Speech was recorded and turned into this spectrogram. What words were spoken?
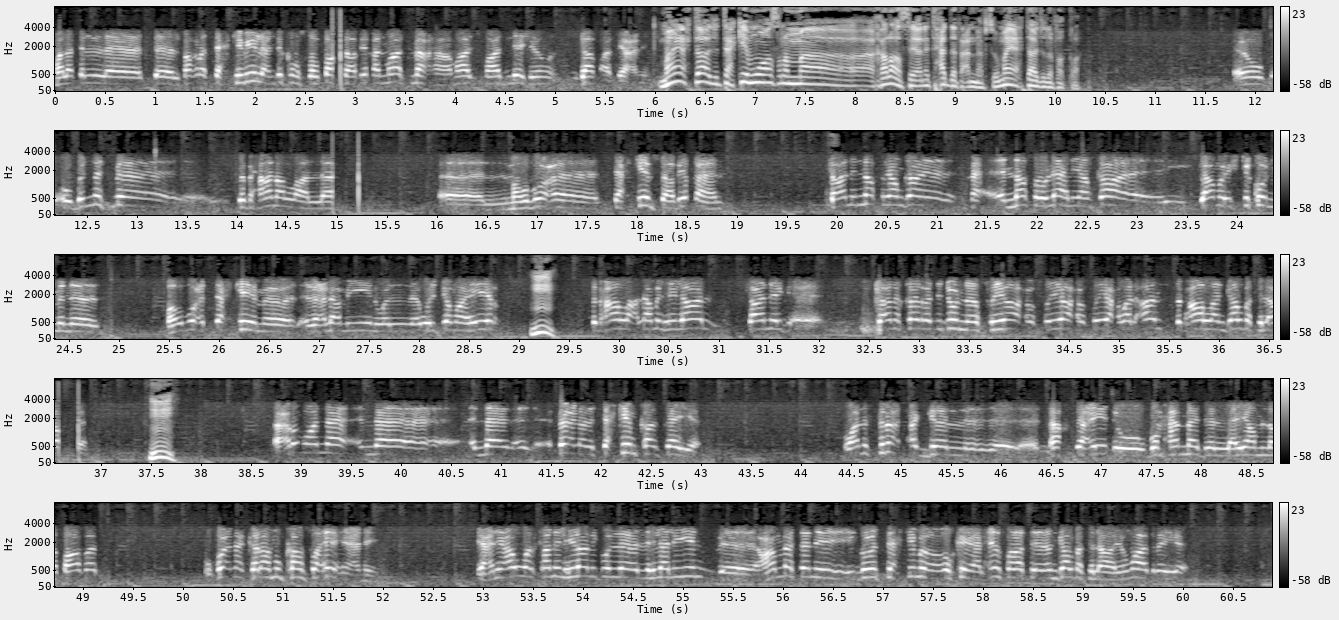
مالت ال- الفقره التحكيمية اللي عندكم السلطان سابقا ما أسمعها. ما ما أدري ليش انقطعت يعني. ما يحتاج التحكيم هو أصلا ما خلاص يعني تحدث عن نفسه ما يحتاج لفقره وب- وبالنسبة سبحان الله ال- الموضوع التحكيم سابقا كان النصر يوم النصر والأهلي يوم قاموا يشتكون من موضوع التحكيم الإعلاميين وال- والجماهير. سبحان الله أعلام الهلال. كان كانوا يرددون صياح وصياح وصياح والآن سبحان الله انقلبت الامر امم عرفوا ان ان أن فعلا التحكيم كان سيء. وأنا استمعت حق ال- الأخ سعيد وأبو محمد الأيام اللي طافت وفعلا كلامهم كان صحيح يعني. يعني أول كان الهلال يقول الهلاليين آه، عامة يقولون التحكيم أوكي الحين صارت انقلبت الآية وما أدري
